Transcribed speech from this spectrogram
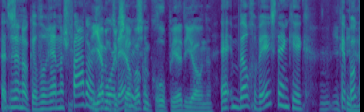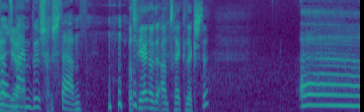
Er zijn ook heel veel renners vader Jij geworden. bent natuurlijk zelf dus... ook een groep, hè, Dione? Eh, wel geweest, denk ik. Ik heb ook ja, wel eens ja. bij een bus gestaan. Wat vind jij nou de aantrekkelijkste? Uh,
